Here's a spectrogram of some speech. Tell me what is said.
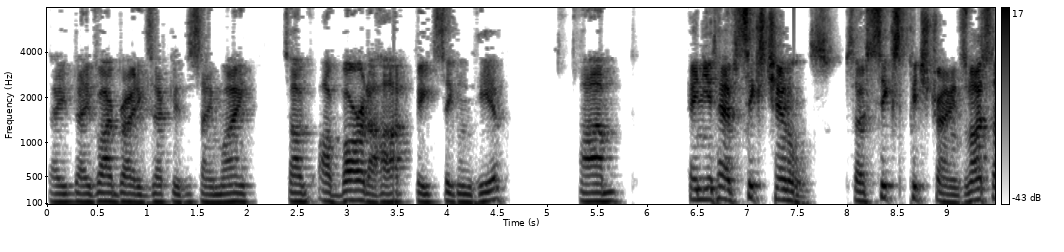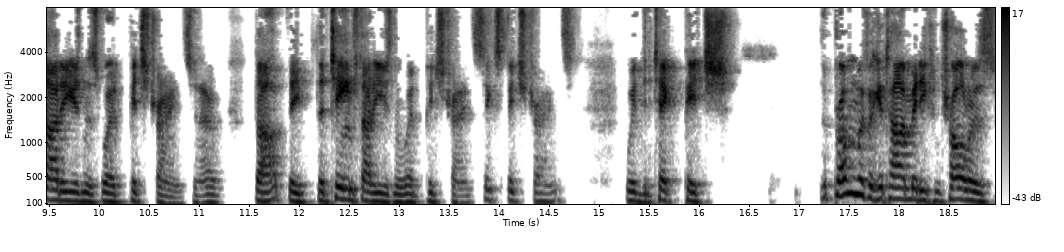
They, they vibrate exactly the same way. So I've, I've borrowed a heartbeat signal here. Um, and you'd have six channels, so six pitch trains. And I started using this word pitch trains. You know, the, the, the team started using the word pitch trains, six pitch trains with the tech pitch. The problem with a guitar MIDI controller is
